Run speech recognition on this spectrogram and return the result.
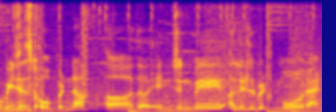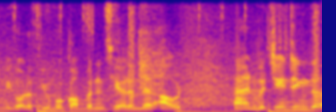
So we just opened up uh, the engine bay a little bit more and we got a few more components here and there out. And we're changing the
